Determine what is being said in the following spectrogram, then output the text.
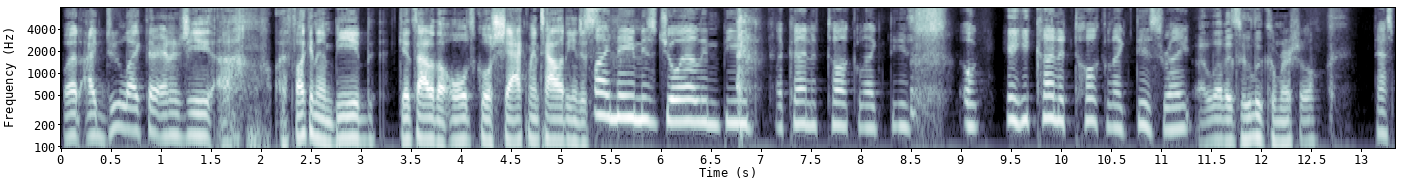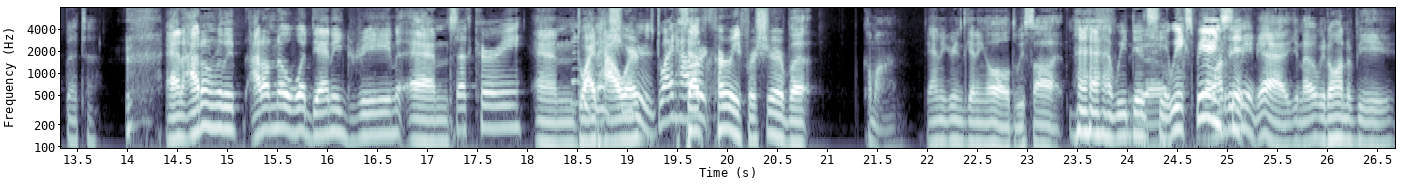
But I do like their energy. Uh, fucking Embiid gets out of the old school Shaq mentality and just My name is Joel Embiid. I kind of talk like this. Oh, hey, he kind of talk like this, right? I love his Hulu commercial. That's better. And I don't really, I don't know what Danny Green and Seth Curry and Dwight Howard, shooters. Dwight Seth Curry for sure. But come on, Danny Green's getting old. We saw it. we did see it. We experienced it. mean. Yeah, you know, we don't want to be,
